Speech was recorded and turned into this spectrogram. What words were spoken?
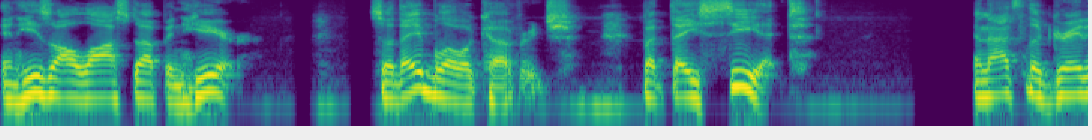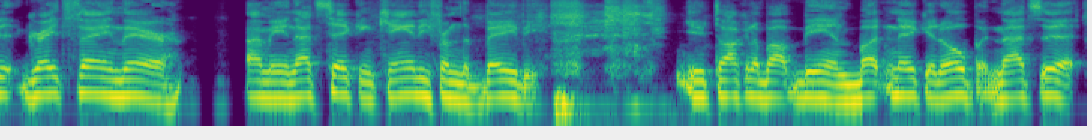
and he's all lost up in here. So they blow a coverage, but they see it. And that's the great, great thing there. I mean, that's taking candy from the baby. You're talking about being butt naked open. That's it.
